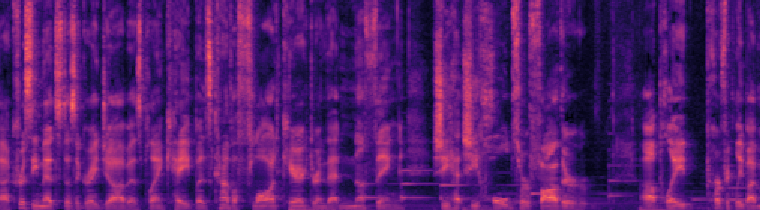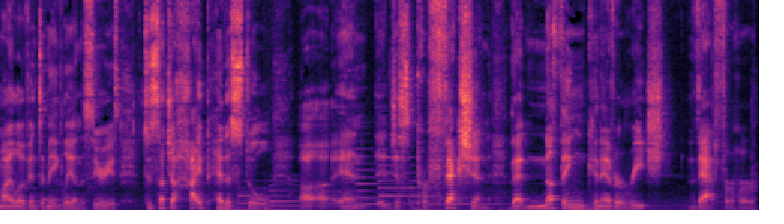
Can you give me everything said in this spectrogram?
uh, Chrissy Metz does a great job as playing Kate, but it's kind of a flawed character in that nothing. She ha- she holds her father uh, played perfectly by Milo Ventimiglia in the series, to such a high pedestal uh, and just perfection that nothing can ever reach that for her.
